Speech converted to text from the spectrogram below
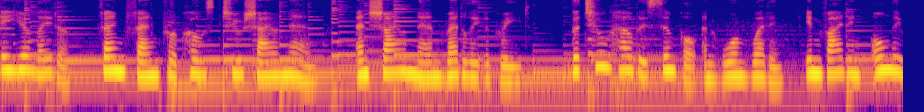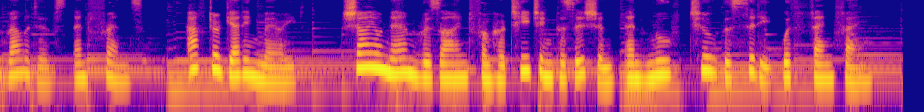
A year later, Fang Fang proposed to Xiaonan, and Xiaonan readily agreed. The two held a simple and warm wedding, inviting only relatives and friends. After getting married, Xiaonan resigned from her teaching position and moved to the city with Fang Fang.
